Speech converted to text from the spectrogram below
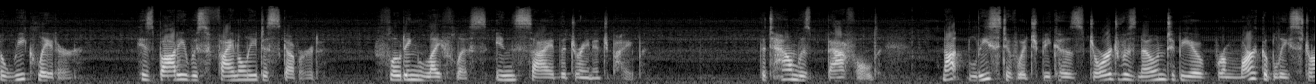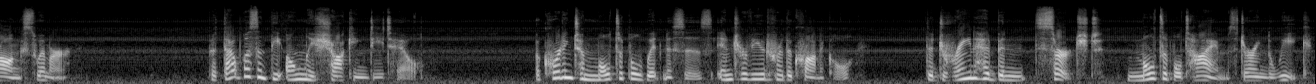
A week later, his body was finally discovered, floating lifeless inside the drainage pipe. The town was baffled, not least of which because George was known to be a remarkably strong swimmer. But that wasn't the only shocking detail. According to multiple witnesses interviewed for the Chronicle, the drain had been searched multiple times during the week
